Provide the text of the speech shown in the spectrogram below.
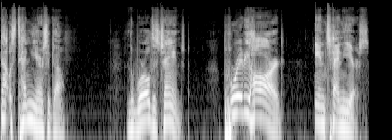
That was 10 years ago. And the world has changed pretty hard in 10 years.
